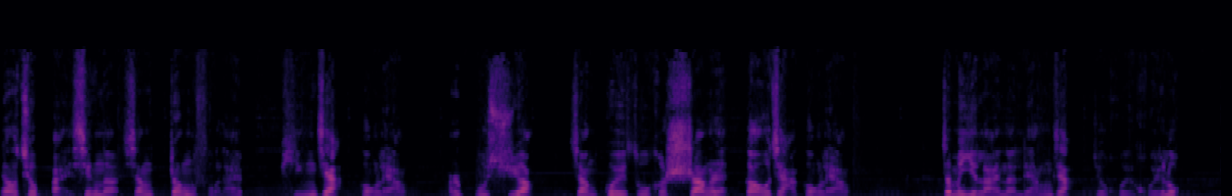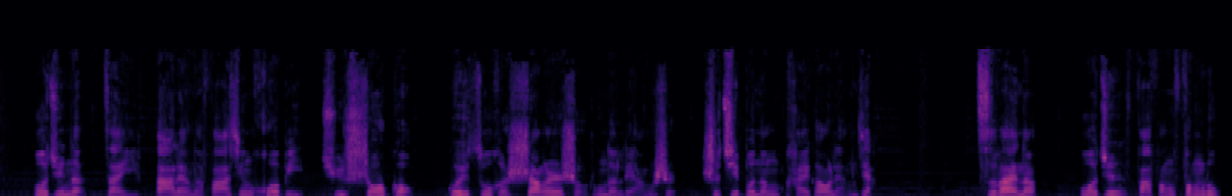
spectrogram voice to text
要求百姓呢向政府来平价购粮，而不需要向贵族和商人高价购粮。这么一来呢，粮价就会回落。国君呢，再以大量的发行货币去收购贵族和商人手中的粮食，使其不能抬高粮价。此外呢，国君发放俸禄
